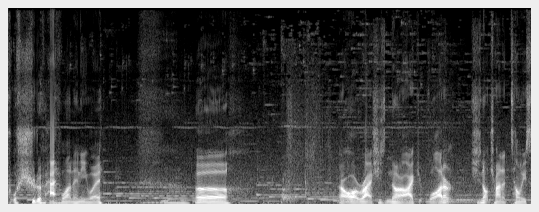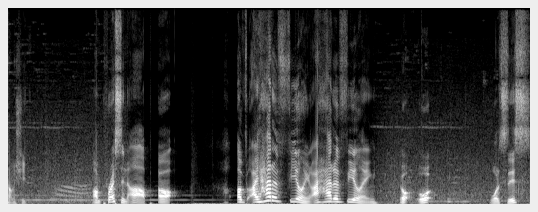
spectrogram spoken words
or should have had one anyway. Uh Oh, right. She's no. I well, I don't. She's not trying to tell me something. She. I'm pressing up. Oh. I had a feeling. I had a feeling. Oh, oh. What's this?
